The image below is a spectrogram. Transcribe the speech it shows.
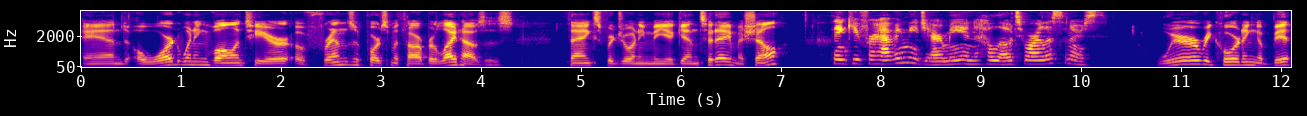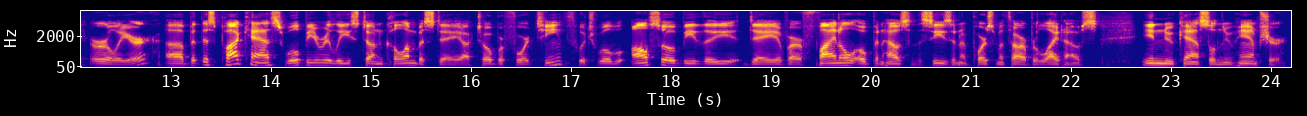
and award winning volunteer of Friends of Portsmouth Harbor Lighthouses. Thanks for joining me again today, Michelle. Thank you for having me, Jeremy, and hello to our listeners. We're recording a bit earlier, uh, but this podcast will be released on Columbus Day, October 14th, which will also be the day of our final open house of the season at Portsmouth Harbor Lighthouse in New Castle, New Hampshire.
